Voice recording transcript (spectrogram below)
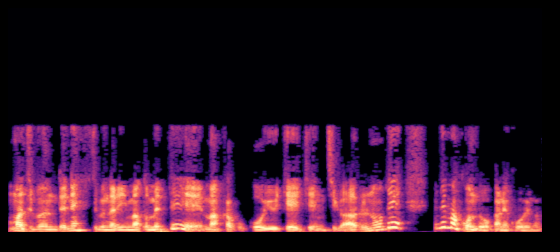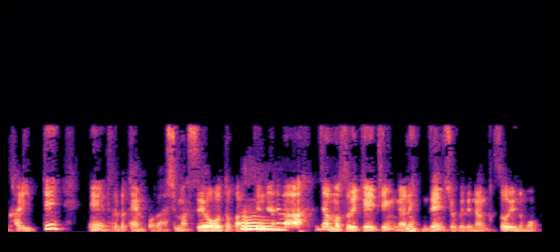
まあ自分でね、自分なりにまとめて、まあ過去こういう経験値があるので、で、まあ今度お金こういうの借りて、えー例えば店舗出しますよとかってなれば、あじゃあもうそういう経験がね、前職でなんかそういうのも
